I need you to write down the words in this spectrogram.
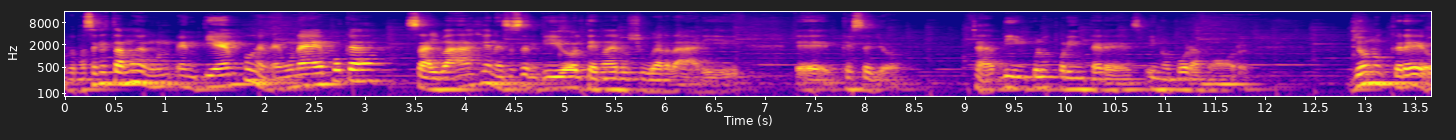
lo que pasa es que estamos en, un, en tiempos, en, una época salvaje en ese sentido, el tema de los sugar daddy, eh, qué sé yo, o sea, vínculos por interés y no por amor. Yo no creo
